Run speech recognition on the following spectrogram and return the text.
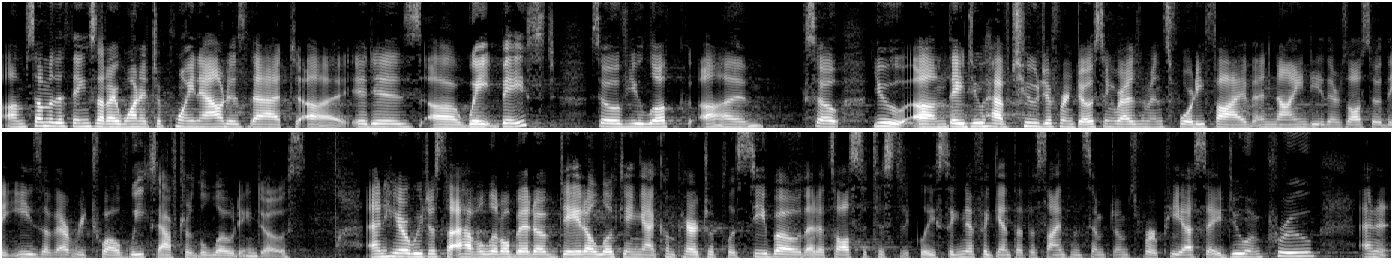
Um, some of the things that I wanted to point out is that uh, it is uh, weight based. So, if you look, um, so you, um, they do have two different dosing regimens 45 and 90. There's also the ease of every 12 weeks after the loading dose. And here we just have a little bit of data looking at compared to placebo that it's all statistically significant that the signs and symptoms for PSA do improve. And it,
